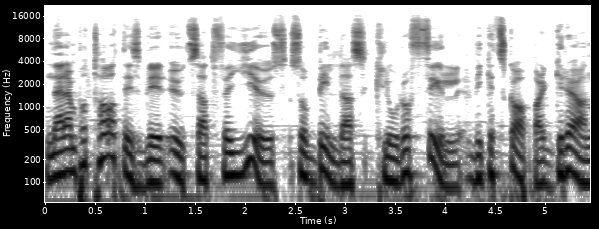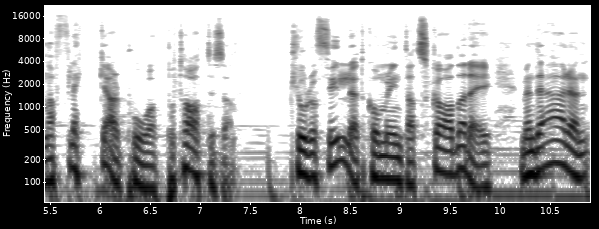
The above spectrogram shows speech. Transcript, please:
När en potatis blir utsatt för ljus så bildas klorofyll vilket skapar gröna fläckar på potatisen. Klorofyllet kommer inte att skada dig men det är en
